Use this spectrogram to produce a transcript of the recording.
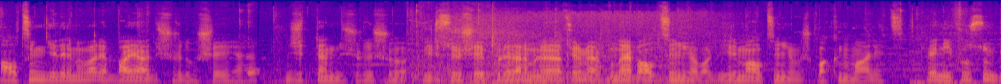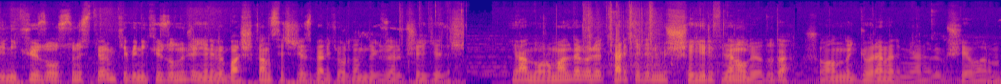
Altın gelirimi var ya bayağı düşürdü bu şeyi ya. Cidden düşürdü şu. Bir sürü şey kuleler muleler atıyorum ya. Bunlar hep altın yiyor bak. 20 altın yiyormuş bakım maliyeti. Ve nüfusun 1200 olsun istiyorum ki 1200 olunca yeni bir başkan seçeceğiz. Belki oradan da güzel bir şey gelir. Ya normalde böyle terk edilmiş şehir falan oluyordu da şu anda göremedim yani öyle bir şey var mı?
